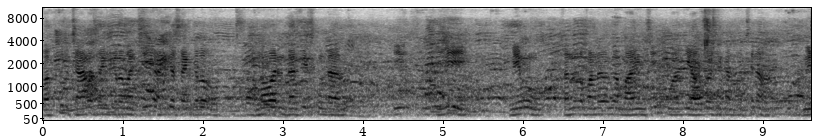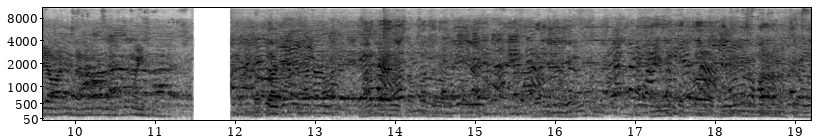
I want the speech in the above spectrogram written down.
భక్తులు చాలా సంఖ్యలో వచ్చి అధిక సంఖ్యలో అమ్మవారిని దర్శించుకుంటారు. ఇది మేము కన్నుల పండుగగా భావించి మాకు ఈ అవకాశం కల్పించిన మీడియా వారిని ధన్యవాదాలు చెప్తూ ముగిస్తున్నాం నలభై ఐదు సంవత్సరాల జరుగుతుంది మేము కొత్త గుడి నిర్మాణం ఇచ్చాము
